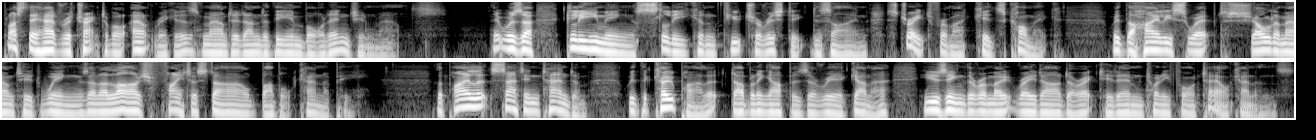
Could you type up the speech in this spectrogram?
Plus, they had retractable outriggers mounted under the inboard engine mounts. It was a gleaming, sleek, and futuristic design, straight from a kid's comic, with the highly swept, shoulder mounted wings and a large fighter style bubble canopy. The pilot sat in tandem, with the co pilot doubling up as a rear gunner using the remote radar directed M24 tail cannons.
